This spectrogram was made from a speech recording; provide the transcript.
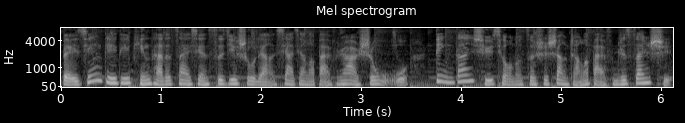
北京滴滴平台的在线司机数量下降了百分之二十五，订单需求呢则是上涨了百分之三十。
